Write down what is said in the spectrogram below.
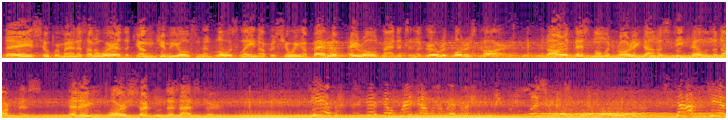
Today, Superman is unaware that young Jimmy Olsen and Lois Lane are pursuing a band of payroll bandits in the girl reporter's car, and are at this moment roaring down a steep hill in the darkness, heading for certain disaster. Jim, there's no bridge over the river. Stop, Jim.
